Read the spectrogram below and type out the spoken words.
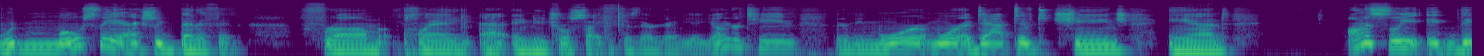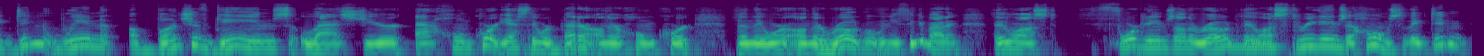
would mostly actually benefit from playing at a neutral site because they're going to be a younger team. They're going to be more more adaptive to change and honestly, it, they didn't win a bunch of games last year at home court. Yes, they were better on their home court than they were on their road, but when you think about it, they lost four games on the road. They lost three games at home, so they didn't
